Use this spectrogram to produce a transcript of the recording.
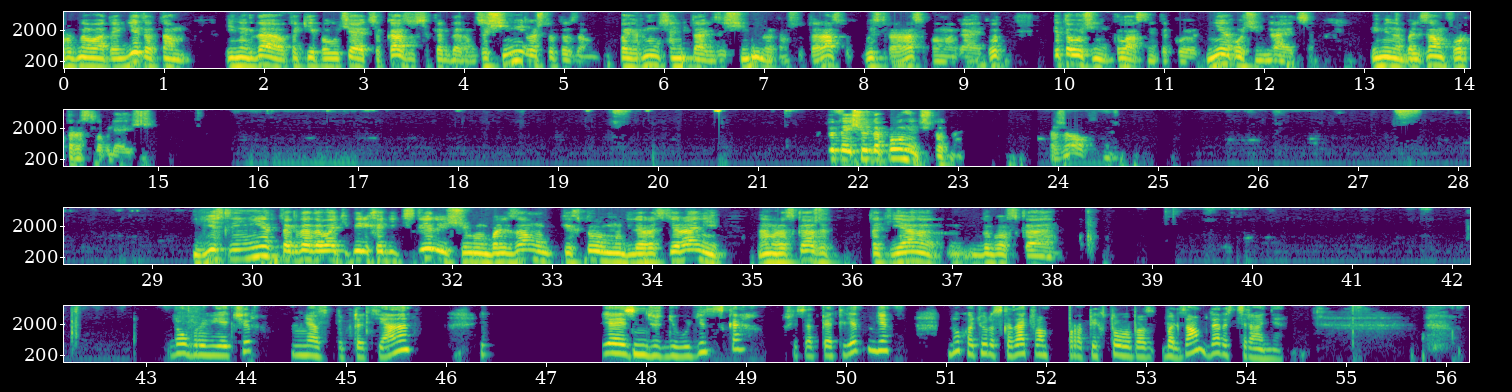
трудноватая, где-то там иногда вот такие получаются казусы, когда там защемило что-то, там, повернулся не так, защемило там что-то раз, вот быстро раз и помогает. Вот это очень классный такой, вот. мне очень нравится. Именно бальзам форта расслабляющий. Кто-то еще дополнит что-то? Пожалуйста. Если нет, тогда давайте переходить к следующему бальзаму пихтовому для растираний. Нам расскажет Татьяна Дубовская. Добрый вечер. Меня зовут Татьяна. Я из Нижнеудинска. 65 лет мне. Ну, хочу рассказать вам про пихтовый бальзам для растирания.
